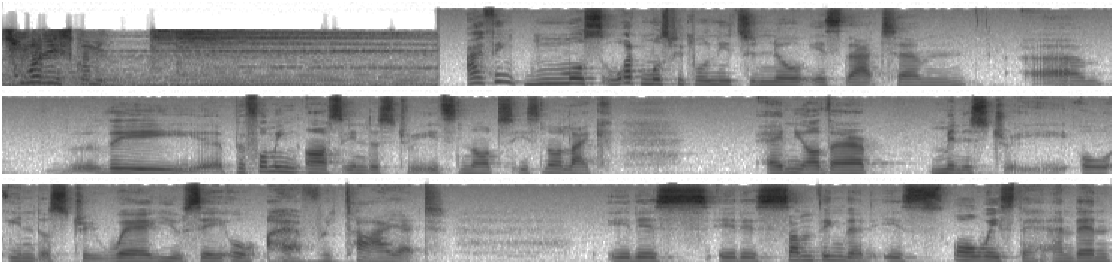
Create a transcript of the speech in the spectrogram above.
Somebody is coming. I think most what most people need to know is that um, um, the performing arts industry is not it's not like any other ministry or industry where you say, "Oh, I have retired." It is it is something that is always there, and then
